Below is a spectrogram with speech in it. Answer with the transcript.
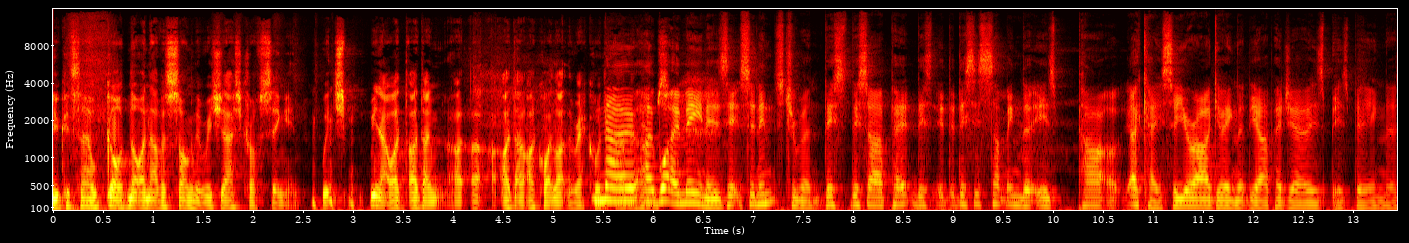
You could say, "Oh God, not another song that Richard Ashcroft's singing." Which you know, I, I don't, I, I, don't, I quite like the record. No, I, what I mean is, it's an instrument. This, this arpe- this, this is something that is part. Of, okay, so you're arguing that the arpeggio is is being the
